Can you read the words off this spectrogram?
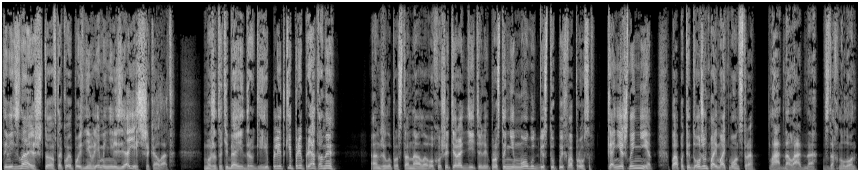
Ты ведь знаешь, что в такое позднее время нельзя есть шоколад». Может, у тебя и другие плитки припрятаны?» Анжела простонала. «Ох уж эти родители, просто не могут без тупых вопросов. Конечно, нет. Папа, ты должен поймать монстра». «Ладно, ладно», — вздохнул он.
